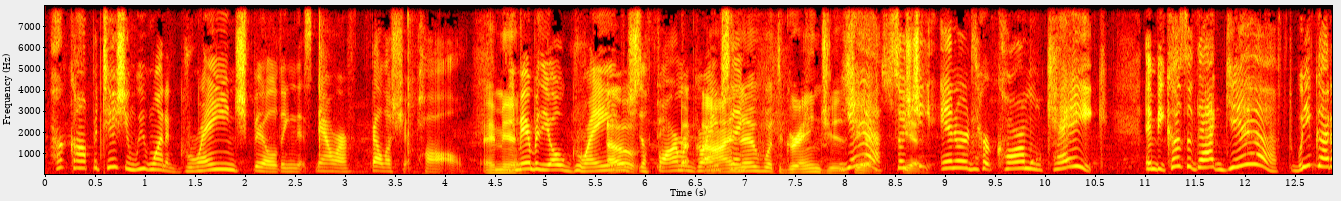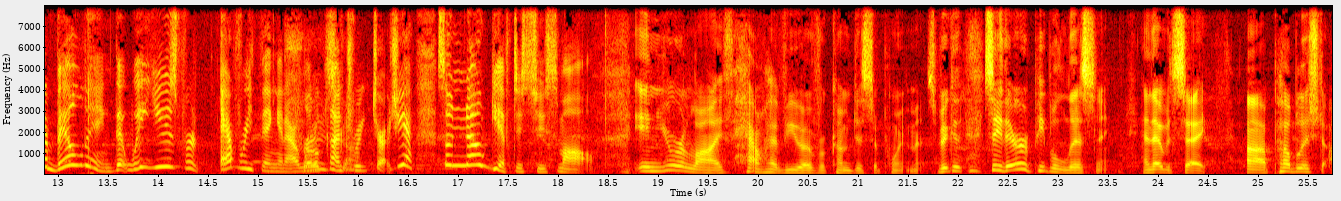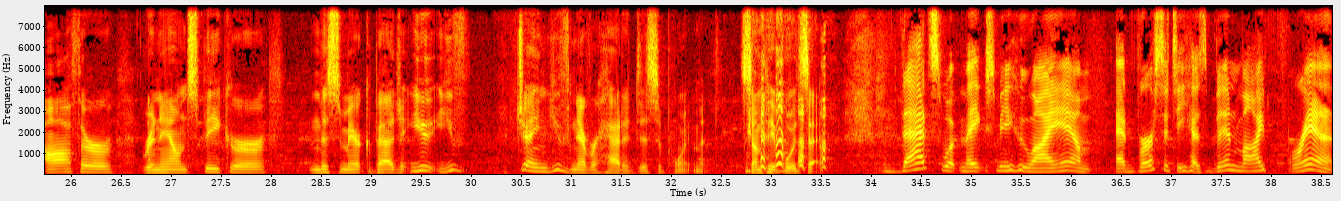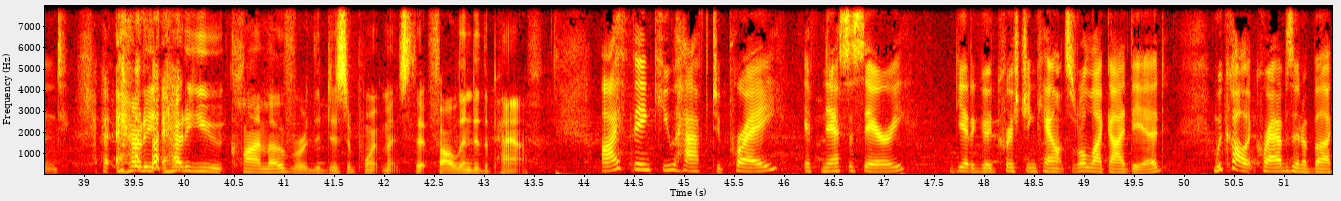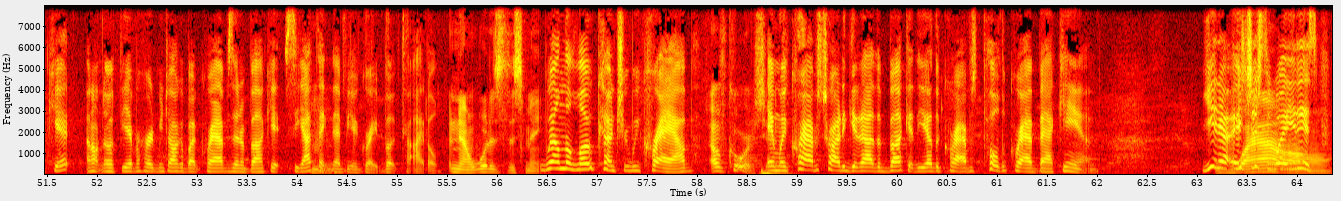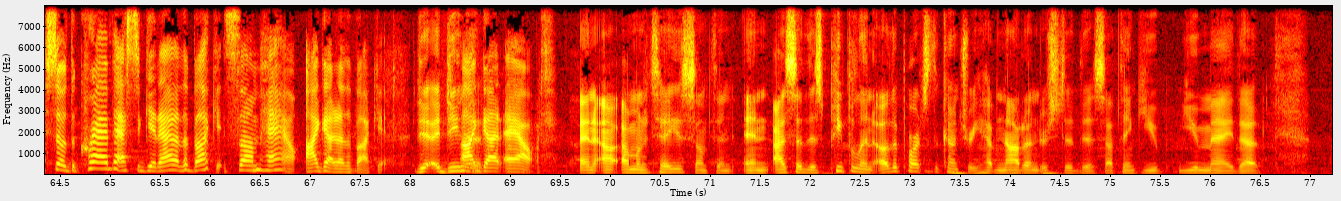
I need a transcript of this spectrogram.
Her competition, we won a Grange building that's now our fellowship hall. Amen. You remember the old Grange, oh, the farmer Grange I thing? know what the Grange is. Yeah. Yes. So yes. she entered her caramel cake and because of that gift, we've got a building that we use for everything in our Praise little country God. church. Yeah. So no gift is too small. In your life, how have you overcome disappointments? Because, see, there are people listening, and they would say, uh, published author, renowned speaker, Miss America pageant. You, you've, Jane, you've never had a disappointment. Some people would say. That's what makes me who I am. Adversity has been my friend. how do you, how do you climb over the disappointments that fall into the path? I think you have to pray if necessary. Get a good Christian counselor like I did. We call it crabs in a bucket. I don't know if you ever heard me talk about crabs in a bucket. See, I think mm that'd be a great book title. Now, what does this mean? Well, in the low country, we crab. Of course. Yes. And when crabs try to get out of the bucket, the other crabs pull the crab back in. You know, it's wow. just the way it is. So the crab has to get out of the bucket somehow. I got out of the bucket. Do, do you know, I got out. And I, am going to tell you something. And I said this: people in other parts of the country have not understood this. I think you you may. That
